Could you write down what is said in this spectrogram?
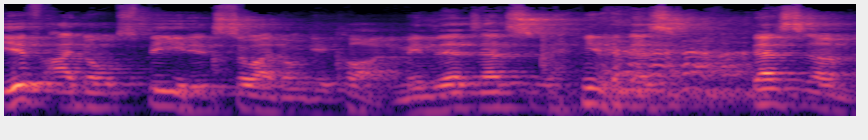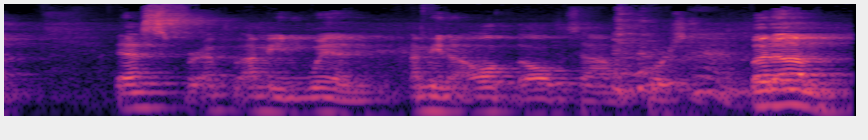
if I don't speed, it's so I don't get caught. I mean, that, that's, you know, that's, that's, um, that's, I mean, when? I mean, all, all the time, of course. But, um,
